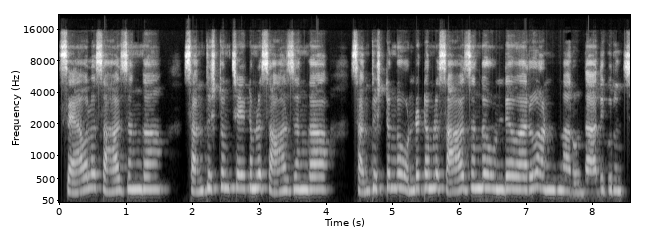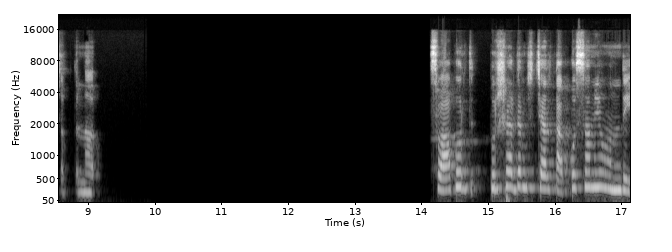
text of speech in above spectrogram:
సేవలో సహజంగా సంతుష్టం చేయటంలో సహజంగా సంతుష్టంగా ఉండటంలో సహజంగా ఉండేవారు అంటున్నారు. దాది గురించి చెప్తున్నారు. స్వాపుర్ పురుషార్థం చాలా తక్కువ సమయం ఉంది.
